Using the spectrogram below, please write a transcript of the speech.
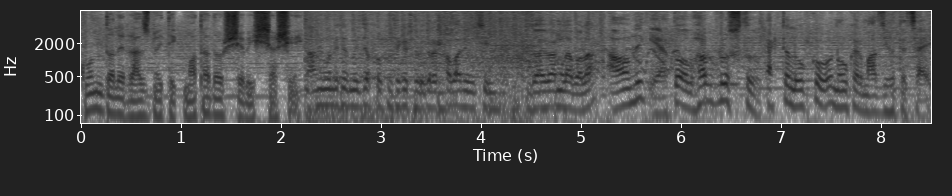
কোন দলের রাজনৈতিক মতাদর্শে বিশ্বাসী। আমি মনে করি মির্জা ফখরুল থেকে শুরু করে সবারই উচিত জয় বাংলা বলা। আওয়ামী লীগ এত অভাবগ্রস্ত একটা লোকও নৌকার মাঝি হতে চায়।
